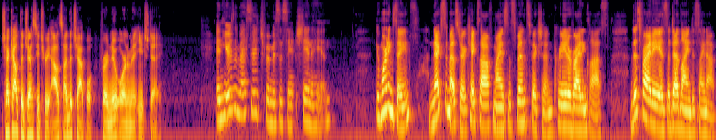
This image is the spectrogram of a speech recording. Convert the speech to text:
Check out the Jesse tree outside the chapel for a new ornament each day. And here's a message from Mrs. Shanahan. Good morning, Saints. Next semester kicks off my suspense fiction creative writing class. This Friday is the deadline to sign up.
